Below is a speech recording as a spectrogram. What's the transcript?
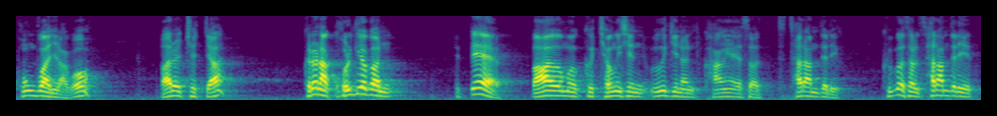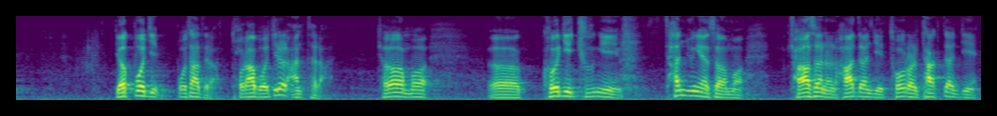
공부하니라고 말을 쳤자 그러나 골격은 빼 마음의 그 정신 의지는 강해서 사람들이 그것을 사람들이 엿보지 못하더라 돌아보지를 않더라. 저뭐 어, 거지 중이 산중에서 뭐 좌선을 하든지 돌을 닦든지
